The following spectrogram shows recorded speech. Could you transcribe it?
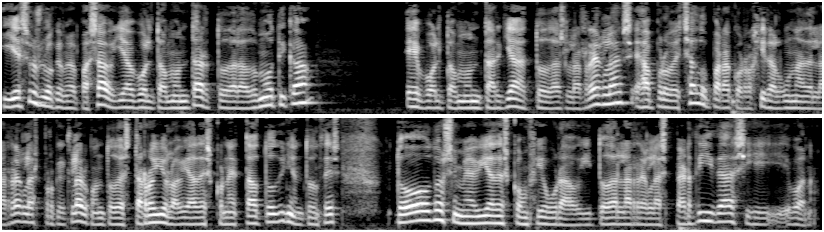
y eso es lo que me ha pasado. Ya he vuelto a montar toda la domótica, He vuelto a montar ya todas las reglas, he aprovechado para corregir alguna de las reglas porque claro, con todo este rollo lo había desconectado todo y entonces todo se me había desconfigurado y todas las reglas perdidas y, bueno,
